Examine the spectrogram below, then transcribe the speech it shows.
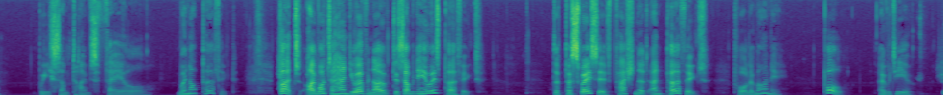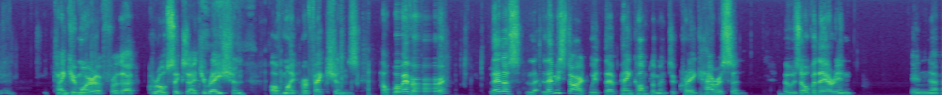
we sometimes fail. We're not perfect. But I want to hand you over now to somebody who is perfect the persuasive, passionate, and perfect Paul Imani. Paul, over to you. Thank you, Moira, for that gross exaggeration of my perfections. However, let us let, let me start with a paying compliment to Craig Harrison, who's over there in in uh,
